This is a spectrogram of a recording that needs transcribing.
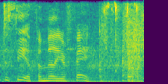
To see a familiar face.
